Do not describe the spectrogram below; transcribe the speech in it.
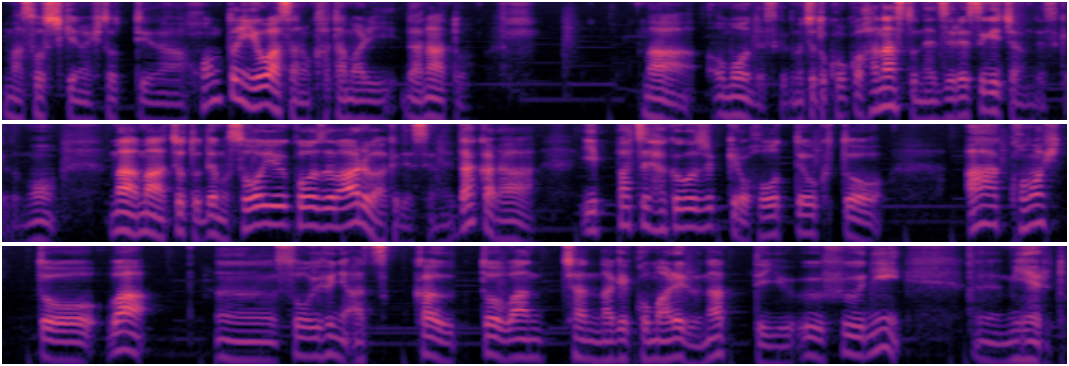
まあ、組織の人っていうのは本当に弱さの塊だなとまあ思うんですけどもちょっとここ話すとねずれすぎちゃうんですけどもまあまあちょっとでもそういう構図はあるわけですよね。だから一発150キロ放っておくとああこの人はうんそういうふうに扱うとワンチャン投げ込まれるなっていうふうに、うん、見えると。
